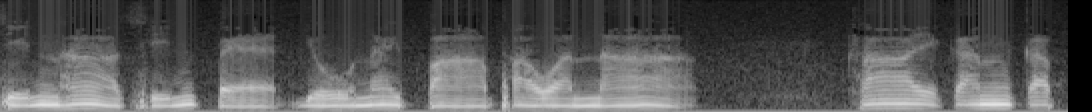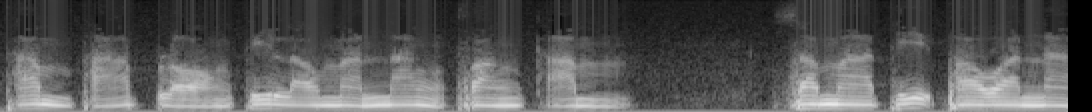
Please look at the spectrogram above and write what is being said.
ศีลห้าศีลแปดอยู่ในป่าภาวนา คล้ายกันกับถ้ำผาปล่องที่เรามานั่งฟังธรรม สมาธิภาวนา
